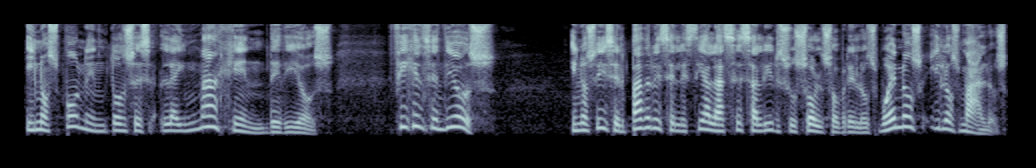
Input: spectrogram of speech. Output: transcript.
Y nos pone entonces la imagen de Dios. Fíjense en Dios. Y nos dice, el Padre Celestial hace salir su sol sobre los buenos y los malos.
